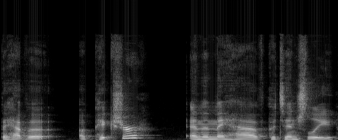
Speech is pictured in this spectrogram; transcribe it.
They have a, a picture and then they have potentially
